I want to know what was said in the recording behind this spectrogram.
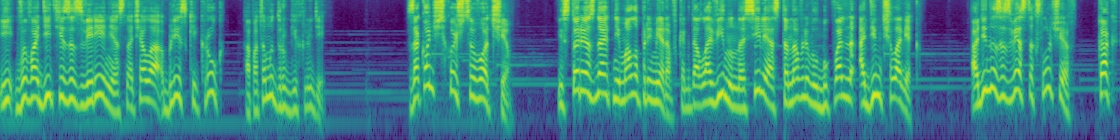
и выводить из озверения сначала близкий круг, а потом и других людей. Закончить хочется вот чем. История знает немало примеров, когда лавину насилия останавливал буквально один человек. Один из известных случаев, как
